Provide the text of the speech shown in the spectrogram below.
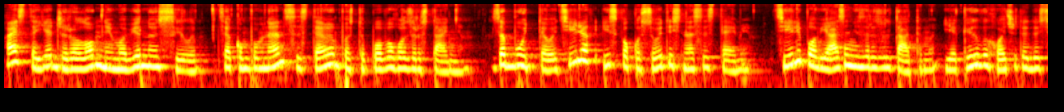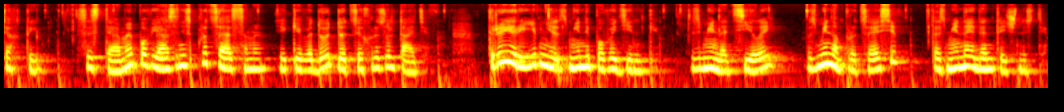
а й стає джерелом неймовірної сили. Це компонент системи поступового зростання. Забудьте у цілях і сфокусуйтесь на системі. Цілі пов'язані з результатами, яких ви хочете досягти. Системи пов'язані з процесами, які ведуть до цих результатів. Три рівні зміни поведінки: зміна цілей, зміна процесів та зміна ідентичності.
